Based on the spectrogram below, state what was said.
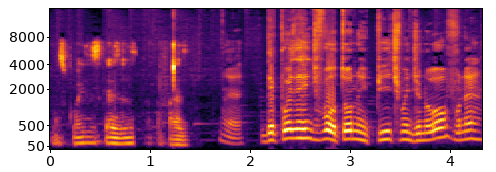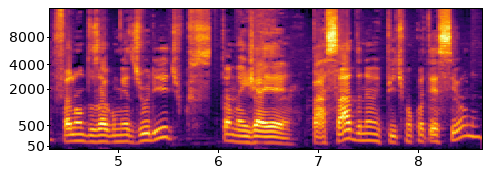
umas coisas que às vezes dá pra fazer. É. Depois a gente voltou no impeachment de novo, né? Falando dos argumentos jurídicos. Também já é passado, né? O impeachment aconteceu, né?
